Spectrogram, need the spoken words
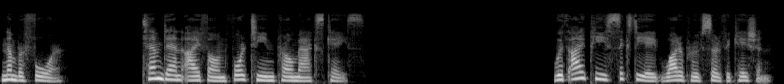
Number 4. Temdan iPhone 14 Pro Max Case. With IP68 waterproof certification,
